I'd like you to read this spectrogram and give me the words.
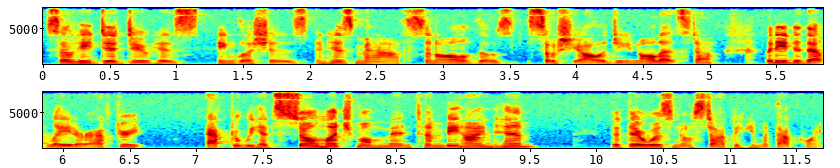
So he did do his Englishes and his maths and all of those sociology and all that stuff, but he did that later after after we had so much momentum behind him that there was no stopping him at that point.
